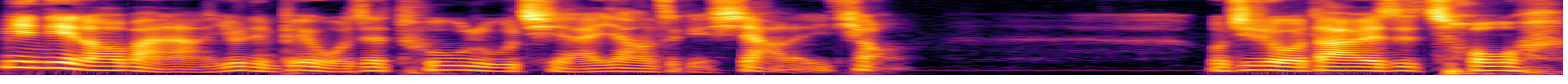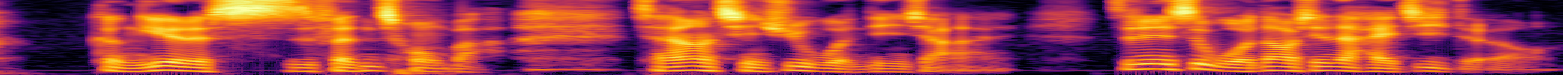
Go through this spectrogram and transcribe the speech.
面店老板啊，有点被我这突如其来样子给吓了一跳。我记得我大约是抽 哽咽了十分钟吧，才让情绪稳定下来。这件事我到现在还记得哦。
